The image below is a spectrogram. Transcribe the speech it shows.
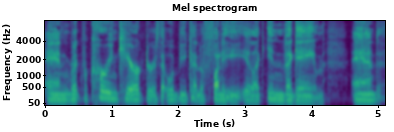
and like recurring characters that would be kind of funny like in the game and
